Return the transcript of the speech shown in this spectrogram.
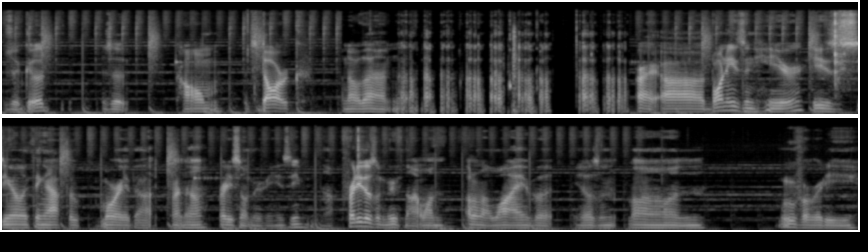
Is it good? Is it calm? It's dark. I know that. Alright, uh, Bonnie's in here. He's the only thing I have to worry about right now. Freddy's not moving, is he? No. Freddy doesn't move that one. I don't know why, but he doesn't. On. Move already.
